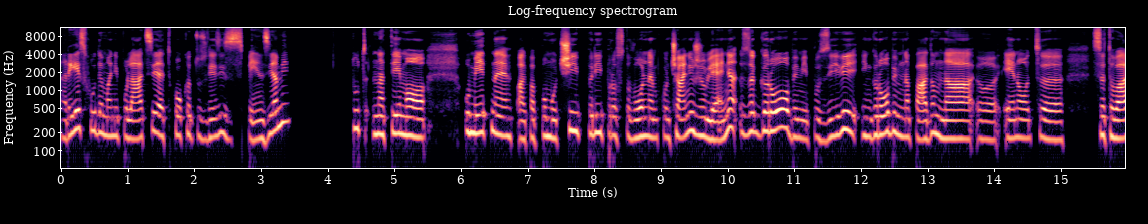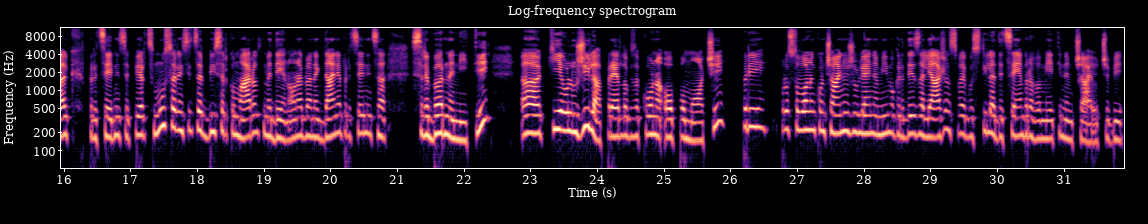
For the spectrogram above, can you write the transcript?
res hude manipulacije, tako kot v zvezi s penzijami, tudi na temo umetne ali pa pomoči pri prostovoljnem končanju življenja, z grobimi pozivi in grobim napadom na uh, eno od uh, svetovalk predsednice Pirc Musar in sicer Biserko Marold Medeno. Ona je bila nekdanja predsednica Srebrne niti, uh, ki je vložila predlog zakona o pomoči pri prostovoljnem končanju življenja, mimo grede za Ljažen, sva je gostila decembra v Metinem čaju, če bi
